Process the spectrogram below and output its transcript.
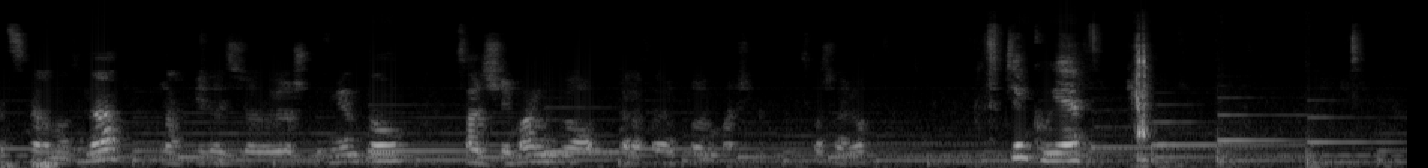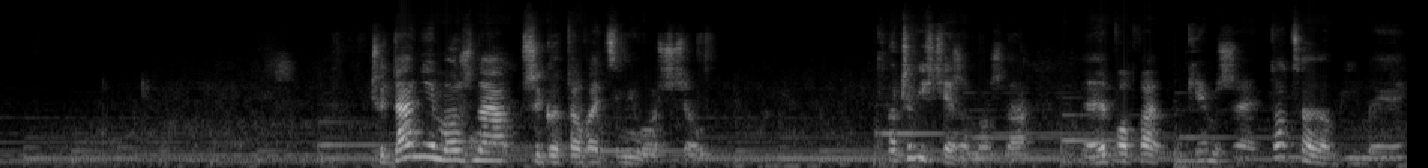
Krecka Armazina, na chwilę z zielonego rożku z miętą, salsie mango, karafelem w maśle. Smacznego. Dziękuję. Czy danie można przygotować z miłością? Oczywiście, że można, e, pod warunkiem, że to, co robimy,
